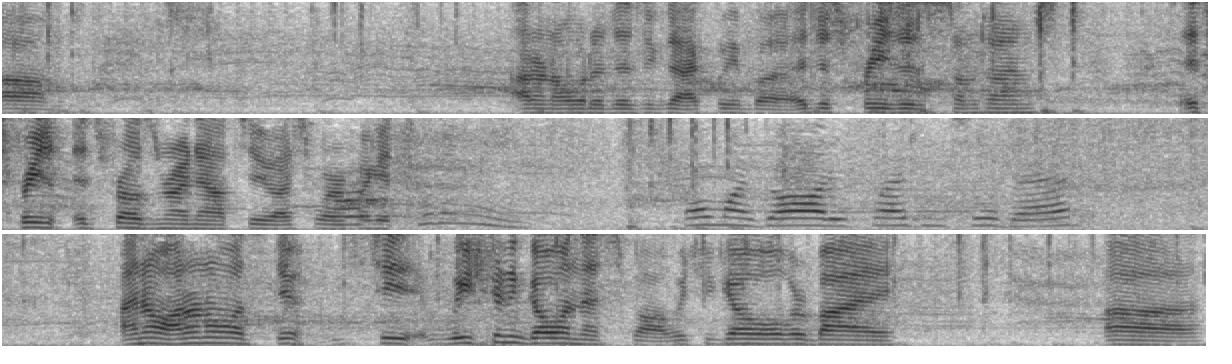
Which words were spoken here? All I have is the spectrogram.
um, I don't know what it is exactly, but it just freezes sometimes. It's free. It's frozen right now too. I swear oh, if I get, kidding me. Oh my god, it's lagging so bad. I know. I don't know what's do. See, we shouldn't go in this spot. We should go over by, uh,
